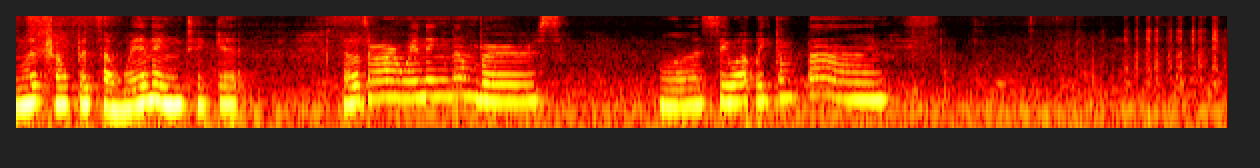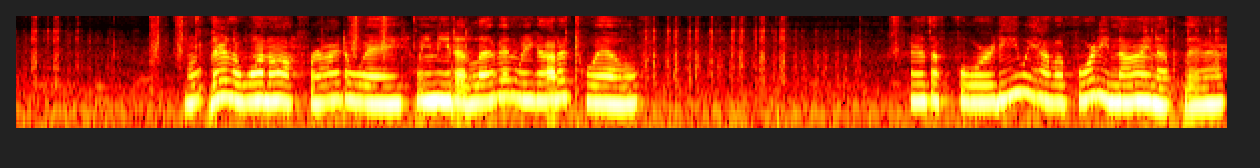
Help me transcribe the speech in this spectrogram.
Let's hope it's a winning ticket. Those are our winning numbers. Well, let's see what we can find. Oh, there's a one off right away. We need 11, we got a 12. There's a 40, we have a 49 up there.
